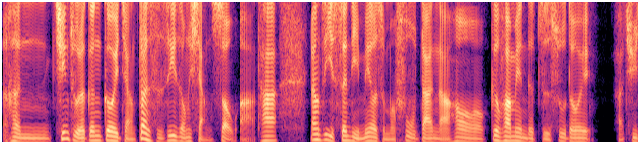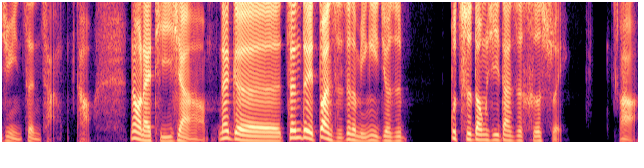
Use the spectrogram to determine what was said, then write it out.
很清楚的跟各位讲，断食是一种享受啊，它让自己身体没有什么负担，然后各方面的指数都会啊趋近于正常。好，那我来提一下啊，那个针对断食这个名义就是不吃东西，但是喝水啊。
